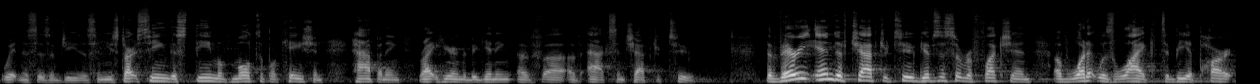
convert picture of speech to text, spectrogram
witnesses of Jesus. And you start seeing this theme of multiplication happening right here in the beginning of, uh, of Acts in chapter 2. The very end of chapter 2 gives us a reflection of what it was like to be a part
